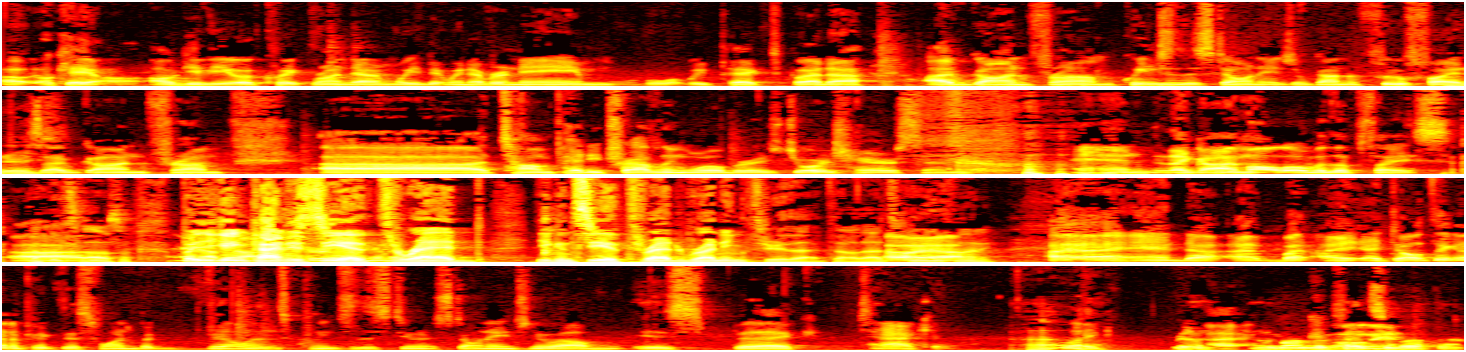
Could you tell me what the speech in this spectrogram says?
Uh, okay, I'll, I'll give you a quick rundown. We we never name what we picked, but uh, I've gone from Queens of the Stone Age. I've gone to Foo Fighters. I've gone from uh, Tom Petty, Traveling Wilburys, George Harrison, and like I'm all over the place. That's Uh, awesome. But you I'm can kind of sure see I'm a gonna- thread. You can see a thread running through that, though. That's Oh kind of yeah, funny. I, I, and uh, I, but I, I don't think I'm gonna pick this one. But Villains, Queens of the Stone, Stone Age new album is spectacular. Oh. Like, Really, I- I'm on the oh, fence yeah. about that.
